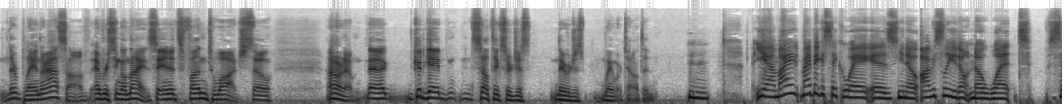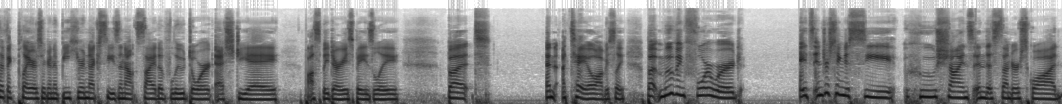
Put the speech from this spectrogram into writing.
they're playing their ass off every single night, so, and it's fun to watch. So I don't know, uh, good game. Celtics are just they were just way more talented. Mm-hmm. Yeah, my my biggest takeaway is you know obviously you don't know what specific players are going to be here next season outside of Lu Dort, SGA, possibly Darius Bazley, but and Teo obviously. But moving forward, it's interesting to see who shines in this Thunder squad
